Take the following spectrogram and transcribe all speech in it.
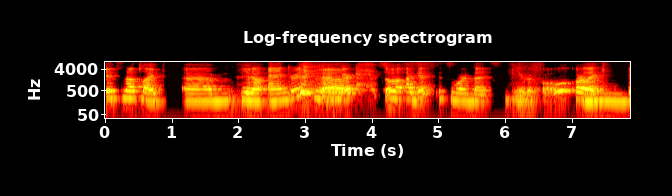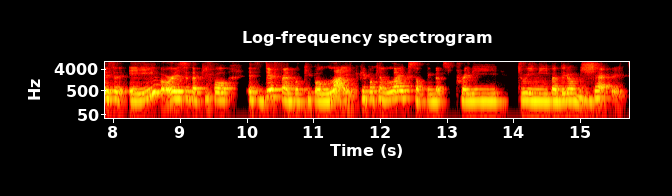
It's not like um, you know, angry Yeah. anger. So I guess it's more that it's beautiful or like Mm. is it awe or is it that people it's different what people like? People can like something that's pretty dreamy, but they don't Mm. share it,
